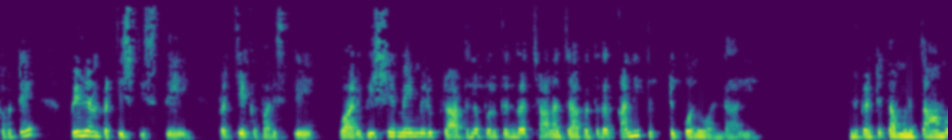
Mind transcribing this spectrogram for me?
కాబట్టి పిల్లలను ప్రతిష్ఠిస్తే ప్రత్యేకపరిస్తే వారి విషయమే మీరు ప్రార్థన పూర్వకంగా చాలా జాగ్రత్తగా కనిపెట్టుకొని ఉండాలి. ఎందుకంటే తమను తాము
